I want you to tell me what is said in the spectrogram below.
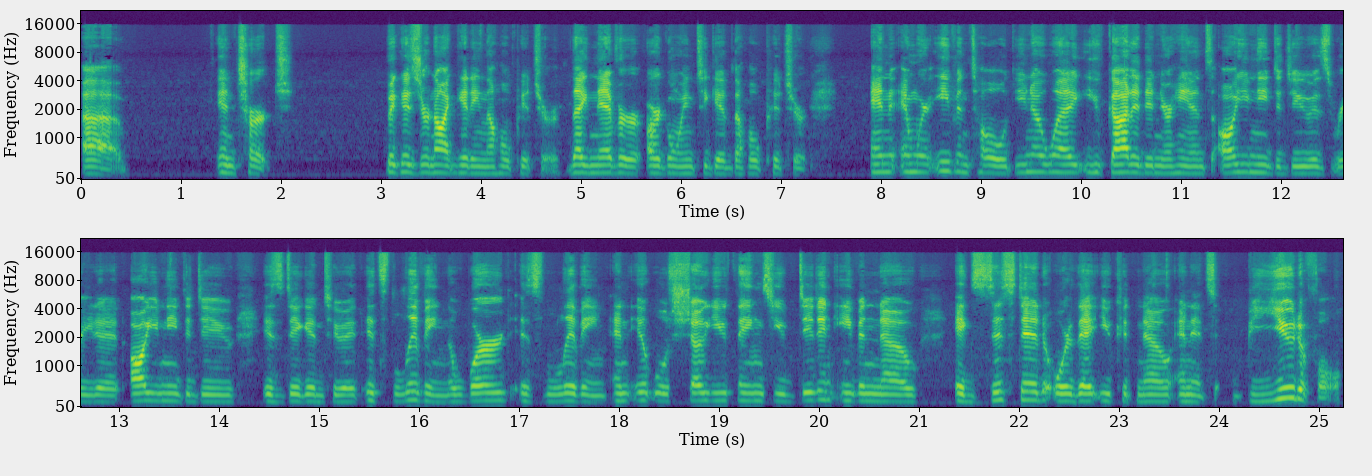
uh, in church because you're not getting the whole picture. They never are going to give the whole picture. And and we're even told, you know what, you've got it in your hands. All you need to do is read it. All you need to do is dig into it. It's living. The word is living and it will show you things you didn't even know existed or that you could know and it's beautiful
